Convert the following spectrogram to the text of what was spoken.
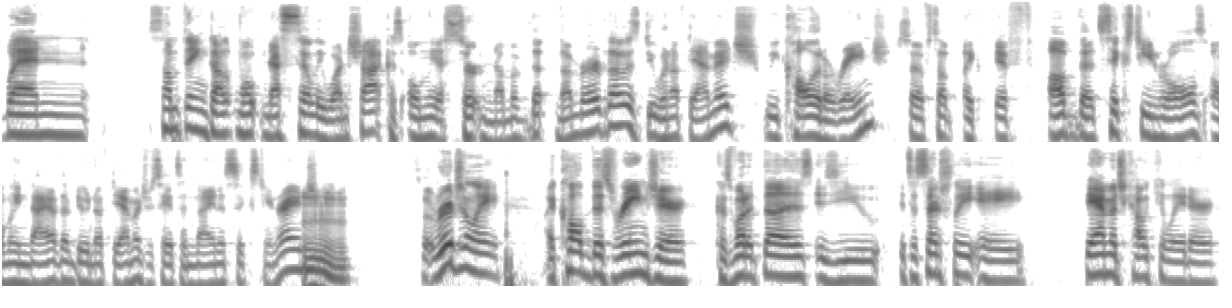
when something do- won't necessarily one shot because only a certain number of the number of those do enough damage, we call it a range. So if some like if of the 16 rolls, only nine of them do enough damage, we say it's a nine to 16 range. Mm-hmm. So originally, I called this ranger because what it does is you it's essentially a damage calculator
